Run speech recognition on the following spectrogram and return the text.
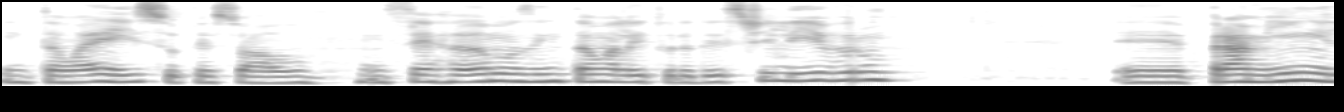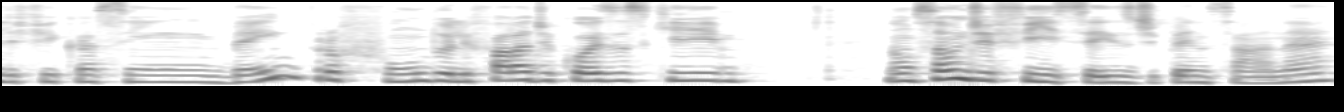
Então é isso, pessoal. Encerramos então a leitura deste livro. É, Para mim, ele fica assim bem profundo. Ele fala de coisas que não são difíceis de pensar, né?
